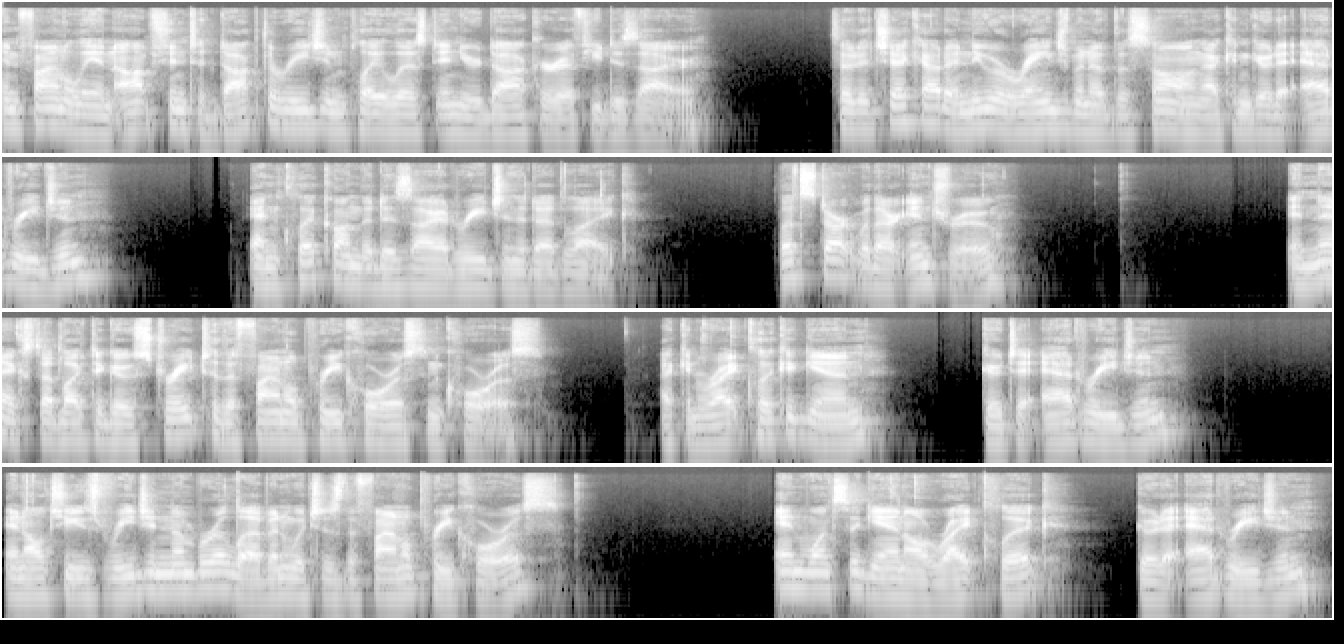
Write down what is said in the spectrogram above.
And finally, an option to dock the region playlist in your Docker if you desire. So to check out a new arrangement of the song, I can go to Add Region and click on the desired region that I'd like. Let's start with our intro. And next, I'd like to go straight to the final pre-chorus and chorus. I can right-click again, go to Add Region, and I'll choose region number 11, which is the final pre-chorus. And once again, I'll right click, go to add region,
